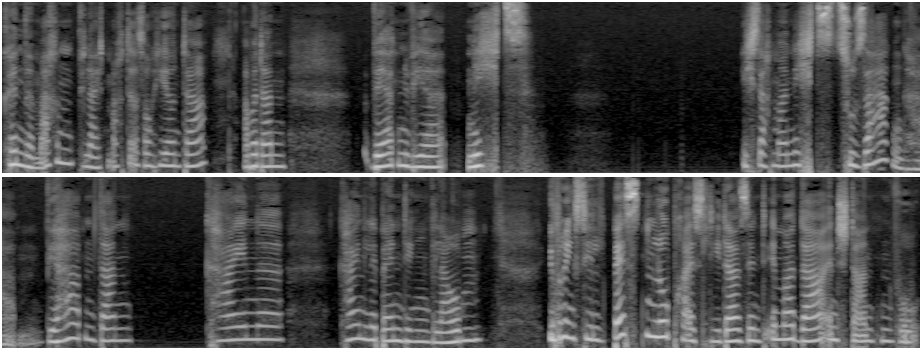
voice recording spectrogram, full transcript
können wir machen, vielleicht macht er es auch hier und da, aber dann werden wir nichts, ich sag mal, nichts zu sagen haben. Wir haben dann keine, keinen lebendigen Glauben. Übrigens, die besten Lobpreislieder sind immer da entstanden, wo,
